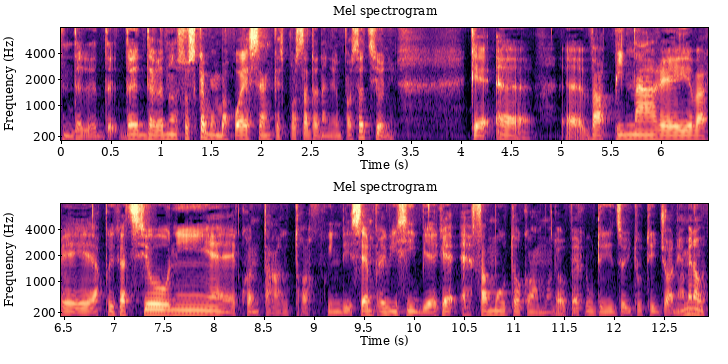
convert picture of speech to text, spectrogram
del, del, del, nostro schermo, ma può essere anche spostata nelle impostazioni che eh, eh, va a pinnare le varie applicazioni e quant'altro, quindi sempre visibile che fa molto comodo per l'utilizzo di tutti i giorni, almeno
